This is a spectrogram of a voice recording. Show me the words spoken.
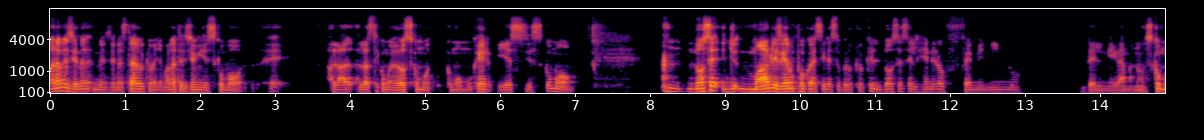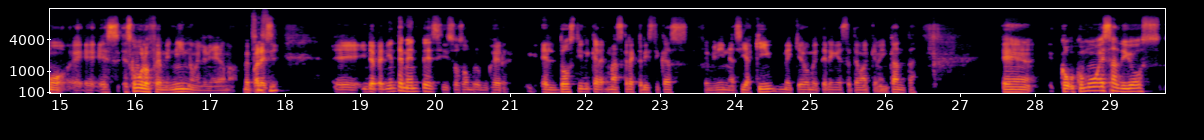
ahora mencionaste algo que me llamó la atención y es como, eh, hablaste como de dos como, como mujer y es, es como, no sé, yo me voy a arriesgar un poco a decir esto, pero creo que el dos es el género femenino del enneagrama, ¿no? Es como, eh, eh, es, es, como lo femenino el enneagrama, me parece. independientemente si sos hombre o mujer, el dos tiene más características femeninas y aquí me quiero meter en este tema que me encanta eh, ¿cómo, es a Dios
